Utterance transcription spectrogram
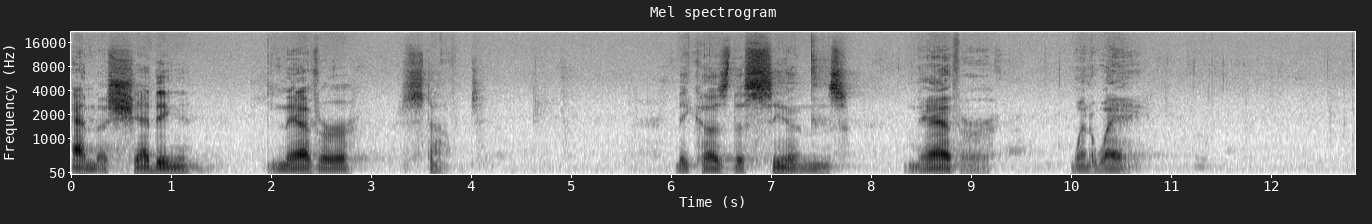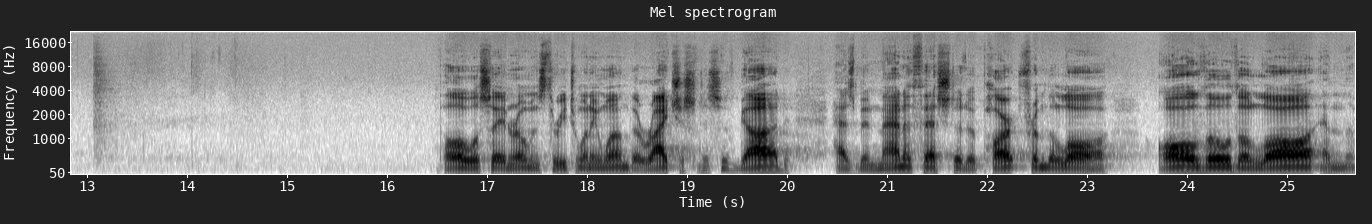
And the shedding never stopped because the sins never went away. Paul will say in Romans 3:21, "The righteousness of God has been manifested apart from the law, although the law and the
